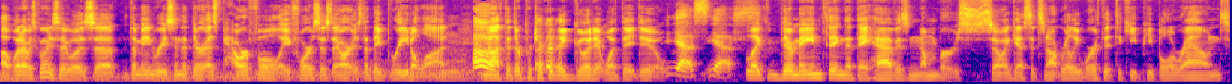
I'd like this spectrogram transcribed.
Uh, what I was going to say was uh, the main reason that they're as powerful a force as they are is that they breed a lot, Oh. not that they're particularly good at what they do. Yes, yes. Like their main thing that they have is numbers, so I guess it's not really worth it to keep people around,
